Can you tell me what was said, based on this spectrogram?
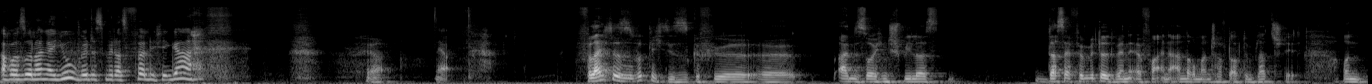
Aber solange er jubelt, ist mir das völlig egal. Ja. Ja. Vielleicht ist es wirklich dieses Gefühl, äh eines solchen Spielers, das er vermittelt, wenn er für eine andere Mannschaft auf dem Platz steht. Und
